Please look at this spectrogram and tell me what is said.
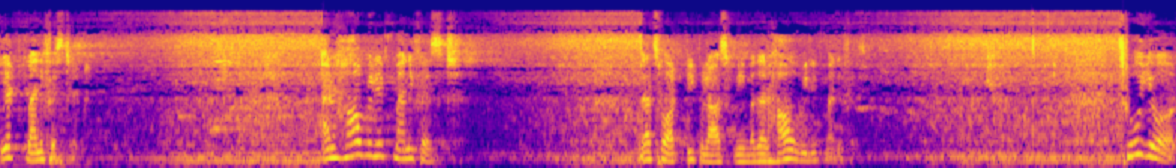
yet manifested. And how will it manifest? That's what people ask me, Mother, how will it manifest? Through your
